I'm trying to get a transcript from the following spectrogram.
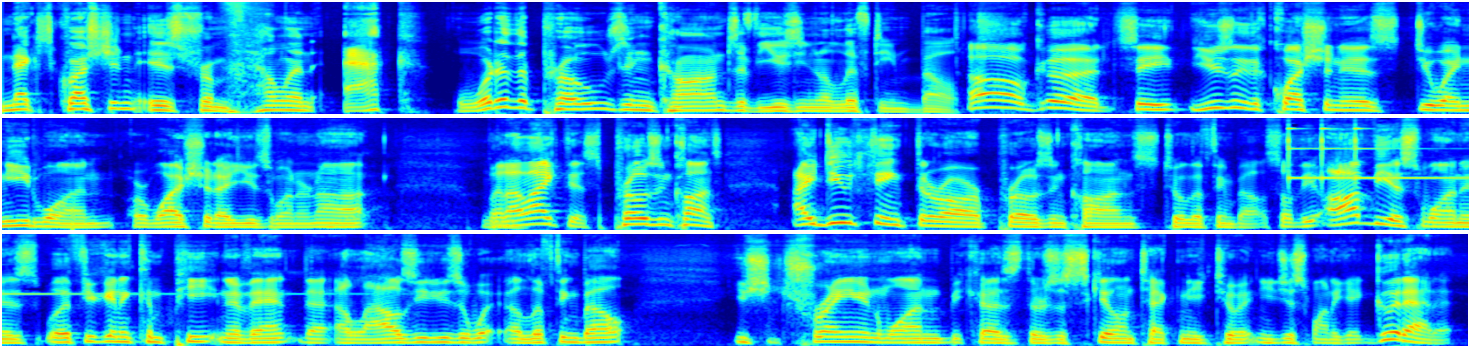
Next question is from Helen Ack. What are the pros and cons of using a lifting belt? Oh, good. See, usually the question is, do I need one or why should I use one or not? But I like this pros and cons. I do think there are pros and cons to a lifting belt. So the obvious one is, well, if you're going to compete in an event that allows you to use a, a lifting belt, you should train in one because there's a skill and technique to it, and you just want to get good at it.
